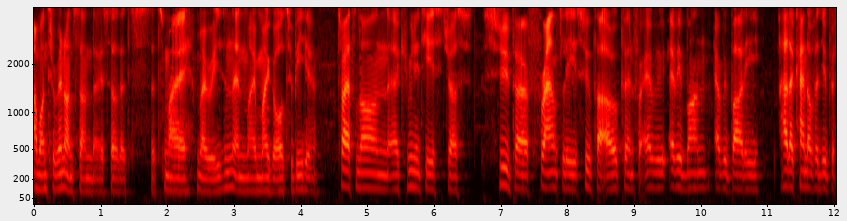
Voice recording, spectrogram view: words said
I want to win on Sunday, so that's that's my my reason and my my goal to be here. Triathlon uh, community is just super friendly, super open for every everyone, everybody had a kind of a dep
